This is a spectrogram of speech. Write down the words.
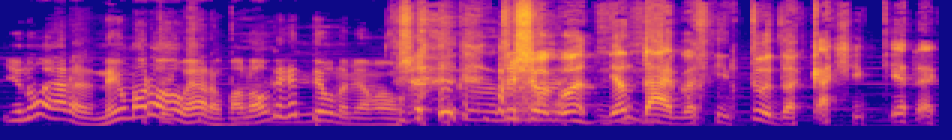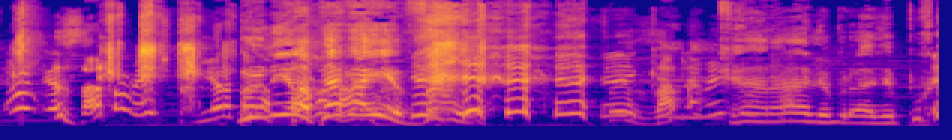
E não era, nem o manual era. O manual derreteu na minha mão. tu jogou dentro d'água, assim, tudo, a caixa inteira. exatamente. Bruninho, pega aí, vai. Foi exatamente. Caralho, brother, por quê?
